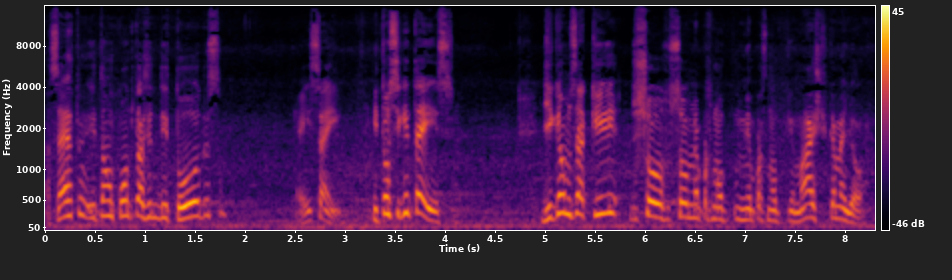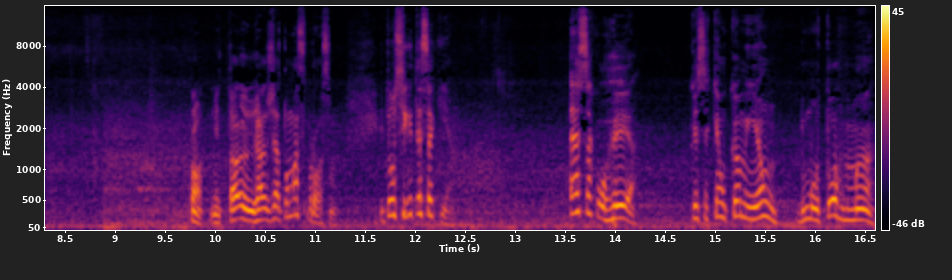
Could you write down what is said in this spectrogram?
tá certo? Então conto com a ajuda de todos. É isso aí. Então o seguinte é isso. Digamos aqui, deixa eu só me aproximar, me aproximar um pouquinho mais, fica melhor. Pronto, então eu já, já tô mais próximo. Então o seguinte é esse aqui, ó. Essa correia, que esse aqui é um caminhão do motor MAN,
